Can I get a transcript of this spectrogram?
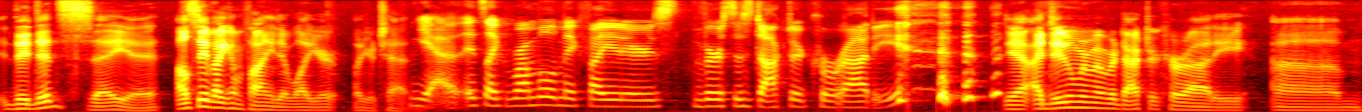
they did say it. I'll see if I can find it while you're while you're chatting. Yeah, it's like Rumble McFighters versus Doctor Karate. Yeah, I do remember Doctor Karate, um,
